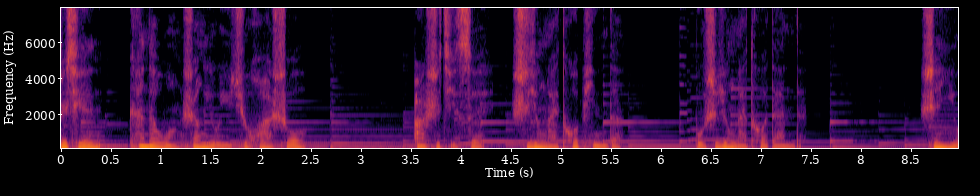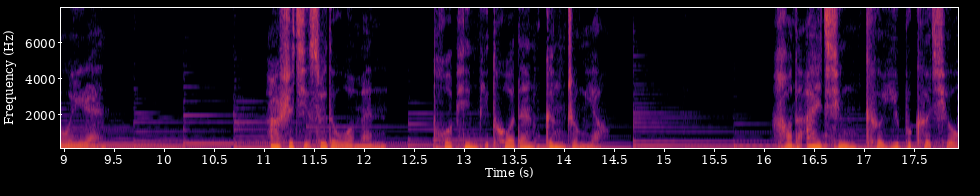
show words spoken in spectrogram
之前看到网上有一句话说：“二十几岁是用来脱贫的，不是用来脱单的。”深以为然。二十几岁的我们，脱贫比脱单更重要。好的爱情可遇不可求，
